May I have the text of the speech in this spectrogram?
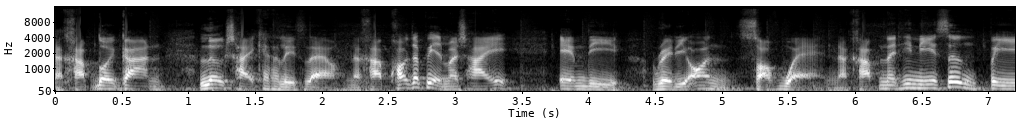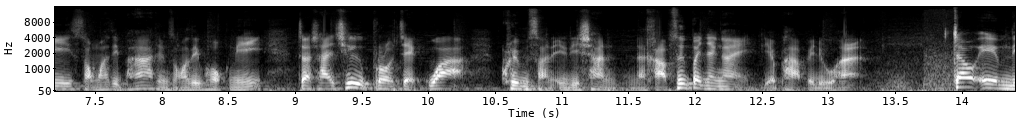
นะครับ โดยการเลิกใช้ Catalyst แล้วนะครับ เขาจะเปลี่ยนมาใช้ AMD Radeon Software นะครับ ในที่นี้ซึ่งปี 2015 ถึง 2016 นี้ จะใช้ชื่อโปรเจกต์ว่า Crimson Edition นะครับ ซึ่งเป็นยังไง เดี๋ยวพาไปดูฮะ เจ้า AMD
